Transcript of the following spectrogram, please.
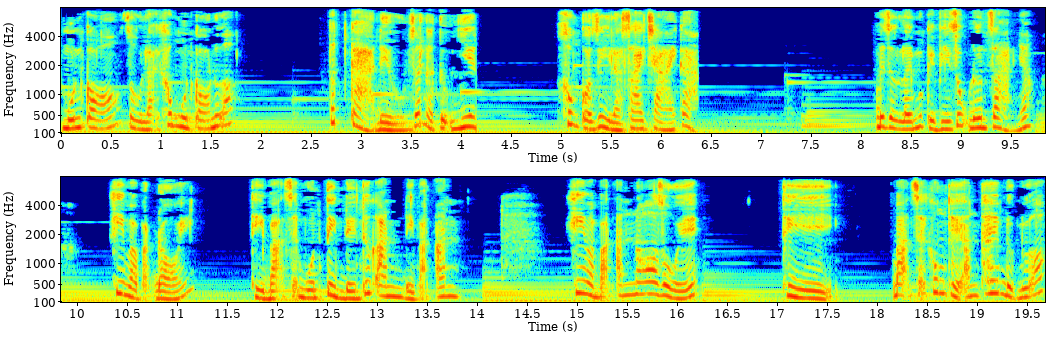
Muốn có rồi lại không muốn có nữa. Tất cả đều rất là tự nhiên. Không có gì là sai trái cả. Bây giờ lấy một cái ví dụ đơn giản nhé khi mà bạn đói, thì bạn sẽ muốn tìm đến thức ăn để bạn ăn. Khi mà bạn ăn no rồi ấy, thì bạn sẽ không thể ăn thêm được nữa.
